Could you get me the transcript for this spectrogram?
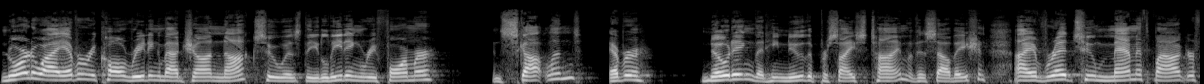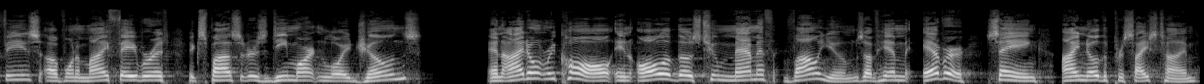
Nor do I ever recall reading about John Knox, who was the leading reformer in Scotland, ever noting that he knew the precise time of his salvation. I have read two mammoth biographies of one of my favorite expositors, D. Martyn Lloyd Jones. And I don't recall in all of those two mammoth volumes of him ever saying, I know the precise time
